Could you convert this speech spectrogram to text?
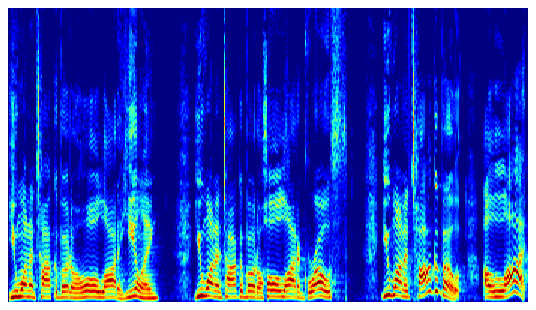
You want to talk about a whole lot of healing. You want to talk about a whole lot of growth. You want to talk about a lot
